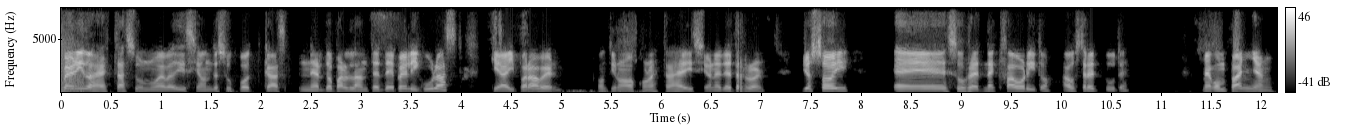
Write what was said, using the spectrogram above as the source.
Bienvenidos a esta su nueva edición de su podcast Nerdo Parlante de Películas que hay para ver. Continuamos con nuestras ediciones de terror. Yo soy eh, su redneck favorito, Austral Tute. Me acompañan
